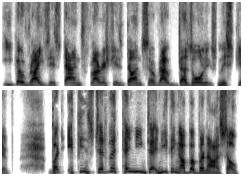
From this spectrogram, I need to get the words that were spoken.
ego rises, stands, flourishes, dances around, does all its mischief. Hmm. But if instead of attending to anything other than ourselves,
